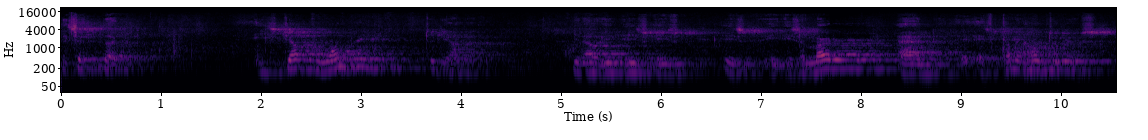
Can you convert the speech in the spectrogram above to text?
it's just, look, he's jumped from one thing to the other. You know, he, he's, he's, he's, he's a murderer and it's coming home to roost.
